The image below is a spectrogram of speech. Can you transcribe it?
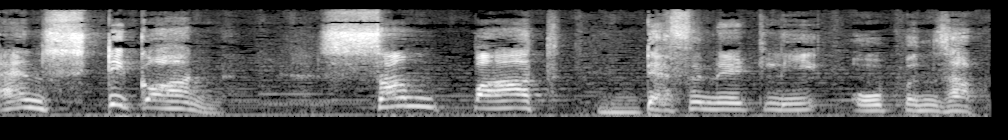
and stick on, some path definitely opens up.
